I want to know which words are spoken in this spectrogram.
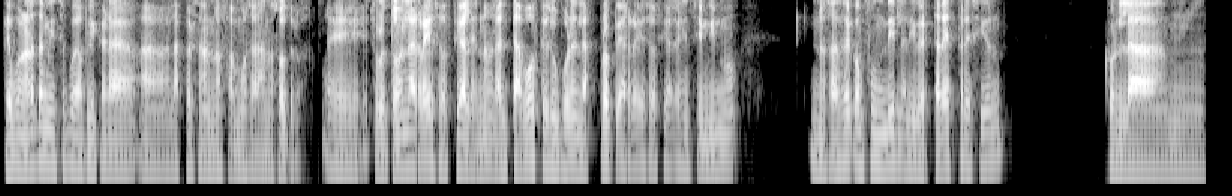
que bueno, ahora también se puede aplicar a, las personas no famosas, a nosotros, eh, sobre todo en las redes sociales, ¿no? El altavoz que suponen las propias redes sociales en sí mismo nos hace confundir la libertad de expresión con la... Mm,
